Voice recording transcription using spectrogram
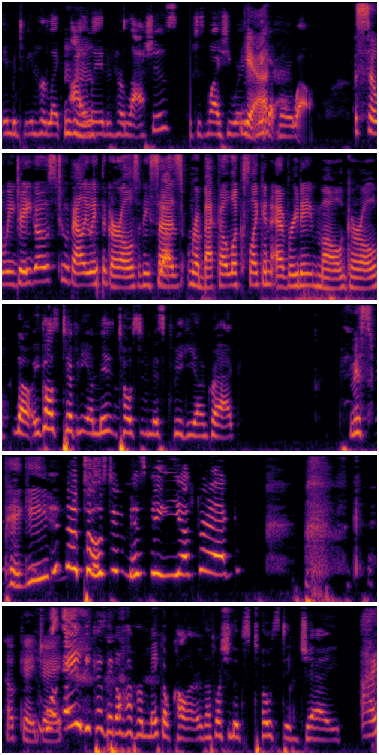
in between her like Mhm. eyelid and her lashes, which is why she wears Yeah. makeup very well. So we Jay goes to evaluate the girls, and he says Rebecca looks like an everyday mall girl. No, he calls Tiffany a mi- toasted Miss Piggy on crack. Miss Piggy. A toasted Miss Piggy on crack. okay, Jay. Well, a because they don't have her makeup colors. That's why she looks toasted. Jay. I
